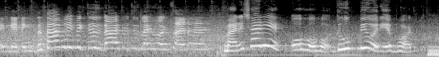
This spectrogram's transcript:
and getting the family pictures done, which is like so exciting. बारिश आ रही है Oh ho ho. धूप भी हो रही है बहुत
